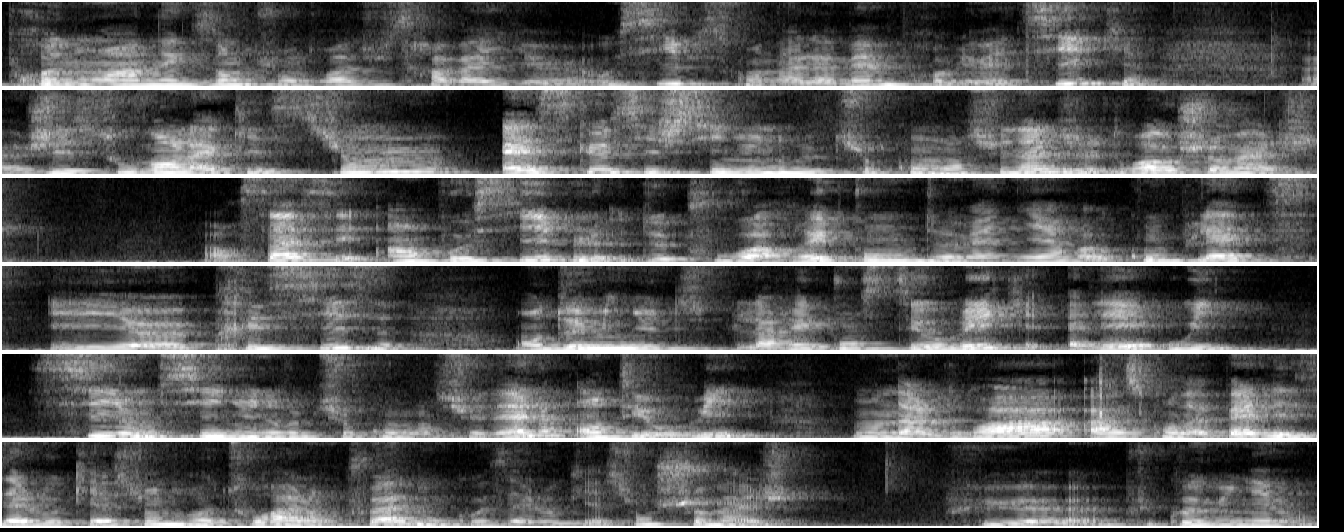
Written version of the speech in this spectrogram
prenons un exemple en droit du travail euh, aussi, puisqu'on a la même problématique. Euh, j'ai souvent la question, est-ce que si je signe une rupture conventionnelle, j'ai le droit au chômage? Alors ça, c'est impossible de pouvoir répondre de manière euh, complète et précise en deux minutes. La réponse théorique, elle est oui. Si on signe une rupture conventionnelle, en théorie, on a le droit à ce qu'on appelle les allocations de retour à l'emploi, donc aux allocations chômage, plus, plus communément.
